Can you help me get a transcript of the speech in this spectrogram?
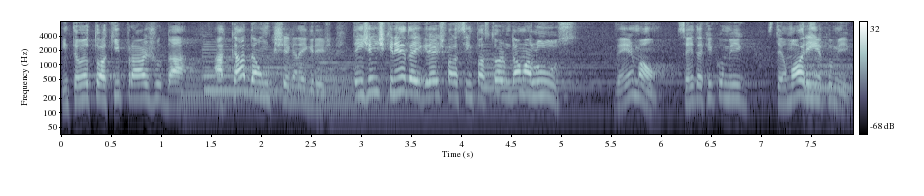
Então eu estou aqui para ajudar a cada um que chega na igreja. Tem gente que nem é da igreja e fala assim, pastor, me dá uma luz. Vem, irmão, senta aqui comigo. Você tem uma horinha comigo.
